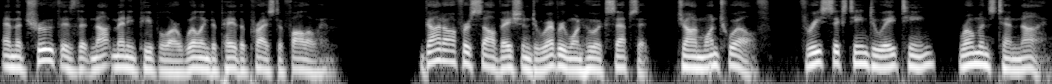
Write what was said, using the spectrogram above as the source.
and the truth is that not many people are willing to pay the price to follow him. God offers salvation to everyone who accepts it. John 1:12, 3:16 18, Romans 10:9,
